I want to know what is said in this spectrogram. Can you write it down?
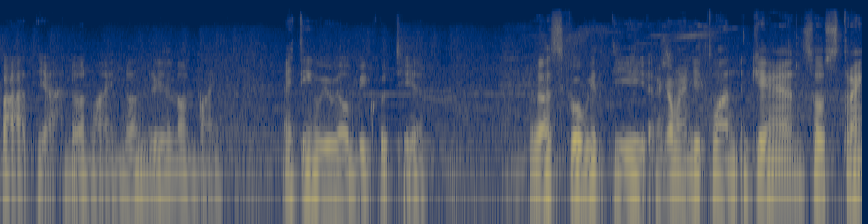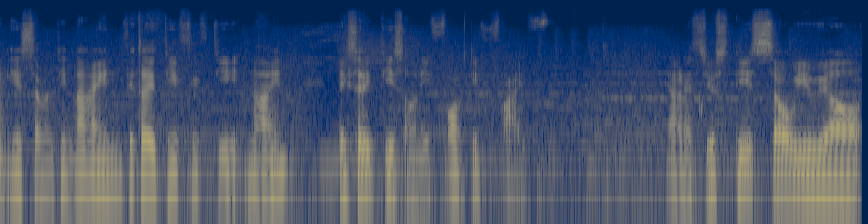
But yeah don't mind don't really don't mind I think we will be good here. Let's go with the recommended one again. So strength is 79 vitality 59 dexterity is only 45 yeah let's use this. So we will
